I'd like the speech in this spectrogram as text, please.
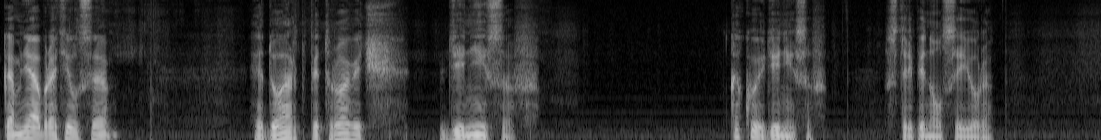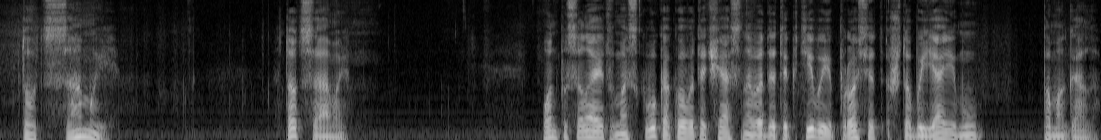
ко мне обратился Эдуард Петрович Денисов. Какой Денисов? встрепенулся Юра. Тот самый. Тот самый. Он посылает в Москву какого-то частного детектива и просит, чтобы я ему помогала.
